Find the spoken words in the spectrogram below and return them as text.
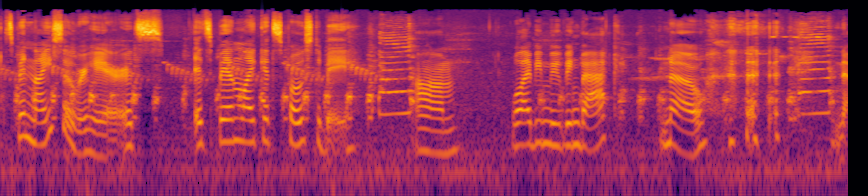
it's been nice over here. It's it's been like it's supposed to be. Um, will I be moving back? No. No.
